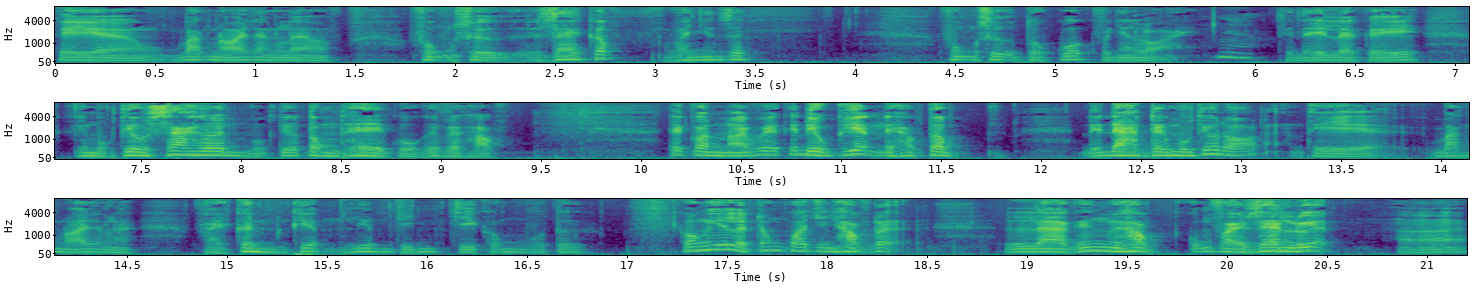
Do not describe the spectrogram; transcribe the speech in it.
Thì ờ, bác nói rằng là phụng sự giai cấp và nhân dân phụng sự tổ quốc và nhân loại yeah. Dạ. thì đây là cái cái mục tiêu xa hơn mục tiêu tổng thể của cái việc học thế còn nói về cái điều kiện để học tập để đạt được mục tiêu đó thì bác nói rằng là phải cần kiệm liêm chính trí công vô tư có nghĩa là trong quá trình học đó là cái người học cũng phải rèn luyện à,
